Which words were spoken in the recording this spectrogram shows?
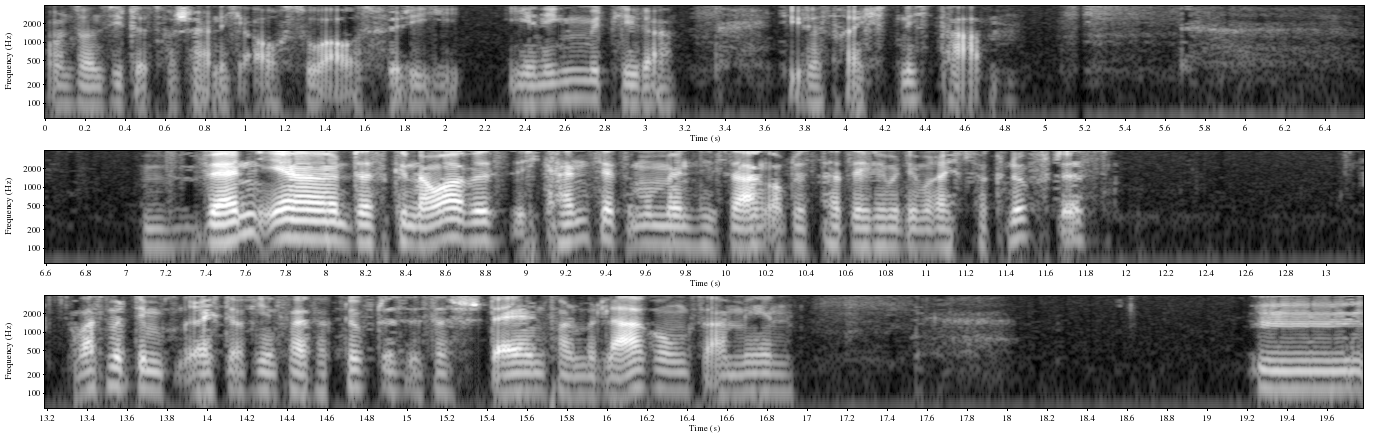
Und sonst sieht es wahrscheinlich auch so aus für diejenigen Mitglieder, die das Recht nicht haben. Wenn ihr das genauer wisst, ich kann es jetzt im Moment nicht sagen, ob das tatsächlich mit dem Recht verknüpft ist. Was mit dem Recht auf jeden Fall verknüpft ist, ist das Stellen von Belagerungsarmeen. Mm,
